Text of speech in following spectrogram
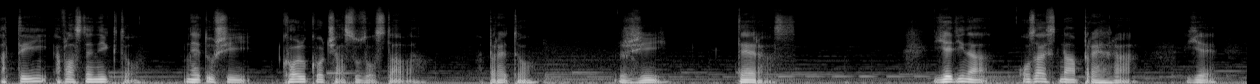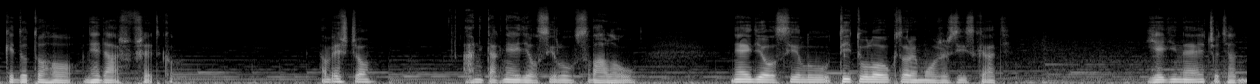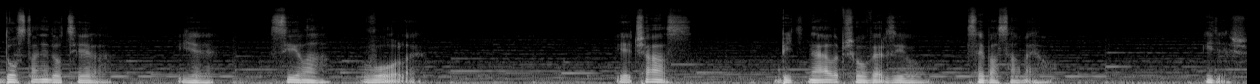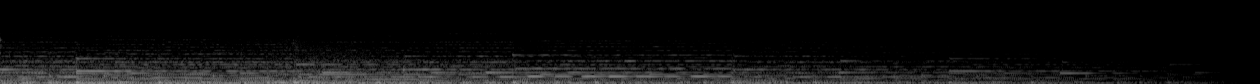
A ty a vlastne nikto netuší, koľko času zostáva. A preto ži teraz. Jediná ozajstná prehra je, keď do toho nedáš všetko. A vieš čo? Ani tak nejde o silu svalov, nejde o silu titulov, ktoré môžeš získať. Jediné, čo ťa dostane do cieľa, je sila vôle. Je čas byť najlepšou verziou seba samého. Ideš.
